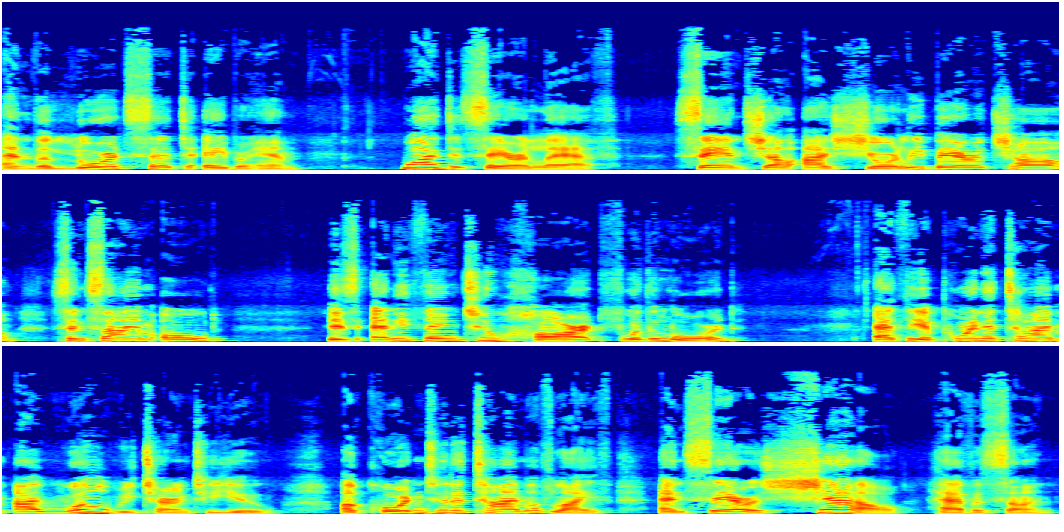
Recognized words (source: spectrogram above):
And the Lord said to Abraham, Why did Sarah laugh, saying, Shall I surely bear a child, since I am old? Is anything too hard for the Lord? At the appointed time I will return to you, according to the time of life, and Sarah shall have a son.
